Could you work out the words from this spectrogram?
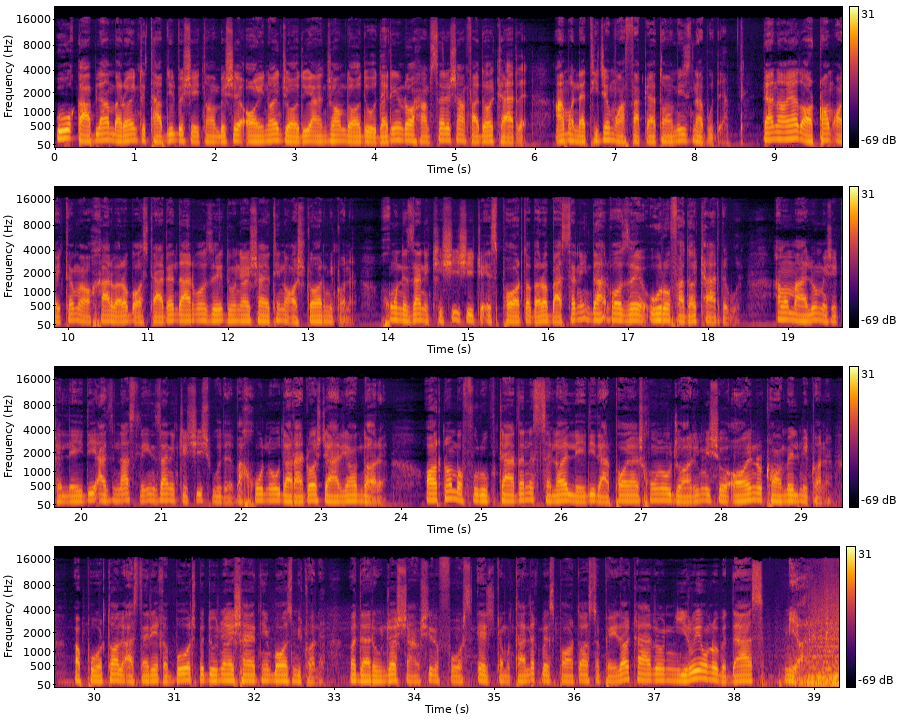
او قبلا برای اینکه تبدیل به شیطان بشه آیین‌های جادویی انجام داده و در این راه همسرش هم فدا کرده. اما نتیجه موفقیت آمیز نبوده. در نهایت آرکام آیتم آخر برای باز کردن دروازه دنیای شیاطین آشکار می‌کنه. خون زن کشیشی که اسپاردا برای بستن این دروازه او رو فدا کرده بود. اما معلوم میشه که لیدی از نسل این زن کشیش بوده و خون او در رگاش جریان داره. آرکام با فرو کردن سلاح لیدی در پایش خون او جاری میشه و آیین رو کامل می‌کنه و پورتال از طریق برج به دنیای شیاطین باز می‌کنه و در اونجا شمشیر فورس اج که متعلق به اسپارتاس رو پیدا کرده و نیروی اون رو به دست میاره.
